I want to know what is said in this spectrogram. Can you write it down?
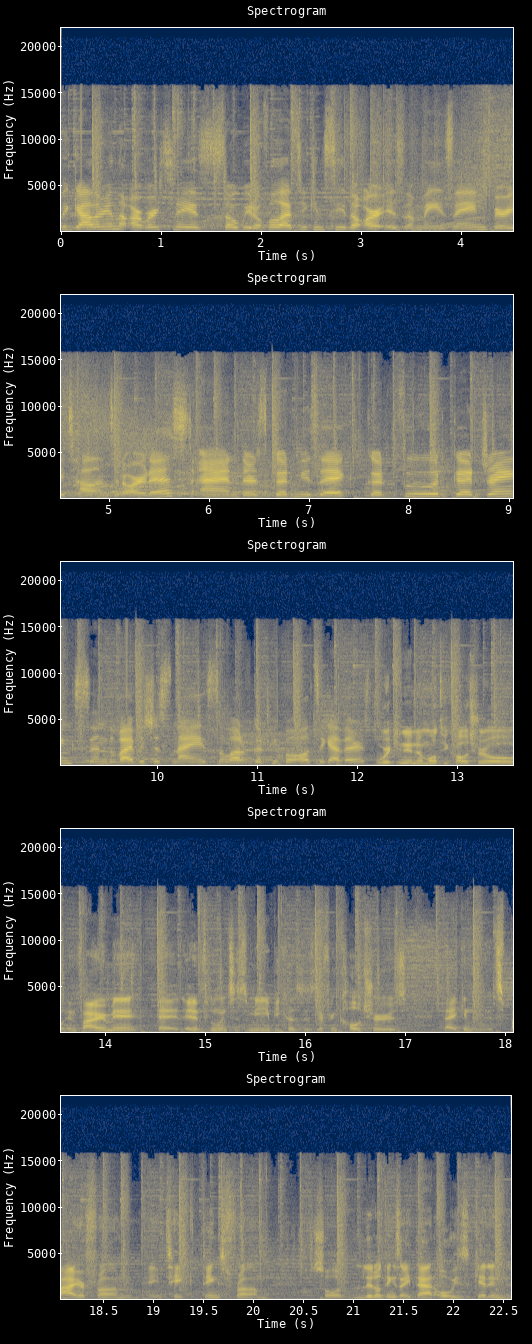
The gallery and the artwork today is so beautiful. As you can see, the art is amazing. Very talented artist, and there's good music, good food, good drinks, and the vibe is just nice. A lot of good people all together. Working in a multicultural environment, it, influences me because there's different cultures that I can inspire from and take things from. So little things like that always get in,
